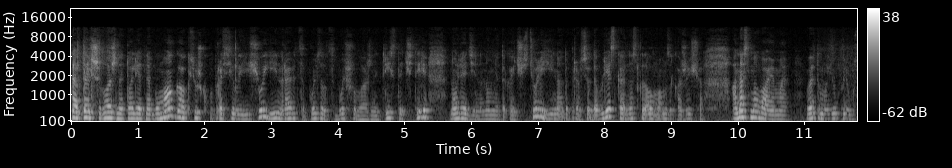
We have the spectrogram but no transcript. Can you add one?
Так, дальше влажная туалетная бумага. Ксюшка попросила еще, ей нравится пользоваться больше влажной. 304,01. Она у меня такая чистюля, ей надо прям все до блеска. Она сказала, мама, закажи еще. Она смываемая, в этом ее плюс.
